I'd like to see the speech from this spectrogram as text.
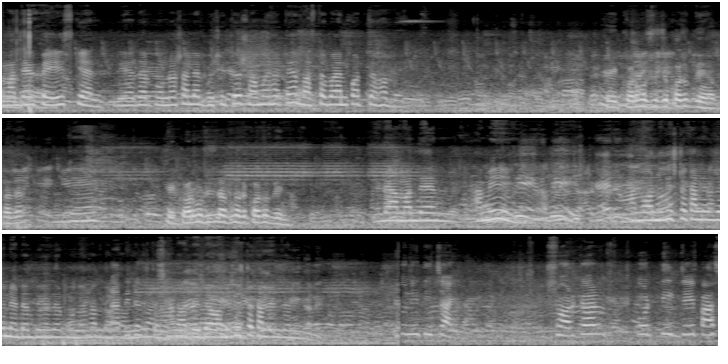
আমাদের পে স্কেল দুই হাজার পনেরো সালের ঘোষিত সময় হতে বাস্তবায়ন করতে হবে। এই কর্মসূচি কতদিন আপনাদের? এই কর্মসূচি আপনাদের কতদিন? এটা আমাদের আমি আমি অনির্দিষ্টকালের জন্য এটা দুই হাজার পনেরো সাল অনির্দিষ্টকালের জন্য। দুর্নীতি চাই না। সরকার কর্তৃক যে পাঁচ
